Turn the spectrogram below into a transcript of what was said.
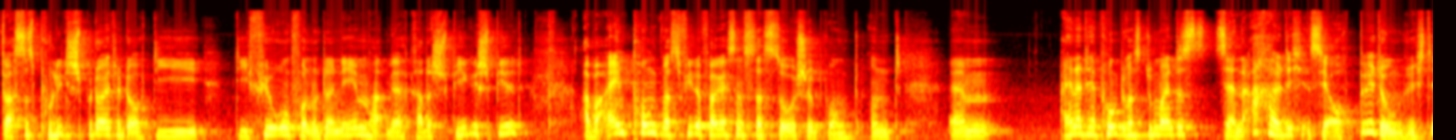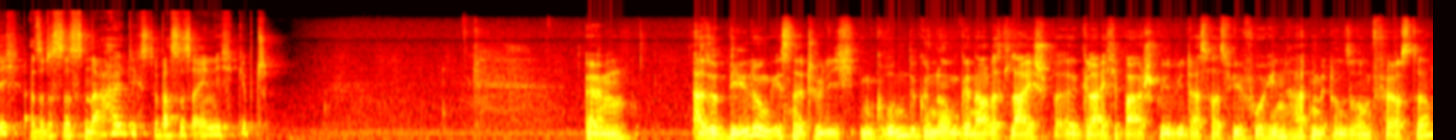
was das politisch bedeutet, auch die, die Führung von Unternehmen, hatten wir gerade das Spiel gespielt. Aber ein Punkt, was viele vergessen, ist das Social-Punkt. Und ähm, einer der Punkte, was du meintest, sehr nachhaltig, ist ja auch Bildung, richtig? Also das ist das Nachhaltigste, was es eigentlich gibt. Ähm, also Bildung ist natürlich im Grunde genommen genau das äh, gleiche Beispiel wie das, was wir vorhin hatten mit unserem Förster.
